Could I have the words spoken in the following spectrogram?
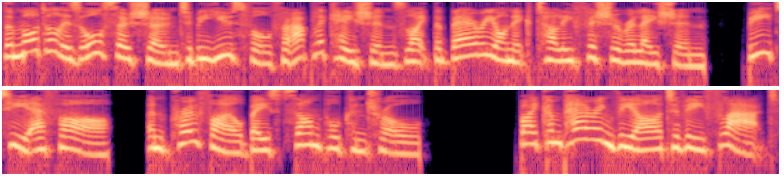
The model is also shown to be useful for applications like the baryonic Tully-Fisher relation, BTFR, and profile-based sample control. By comparing VR to V-flat,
